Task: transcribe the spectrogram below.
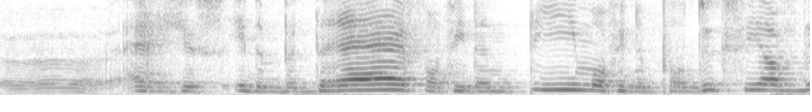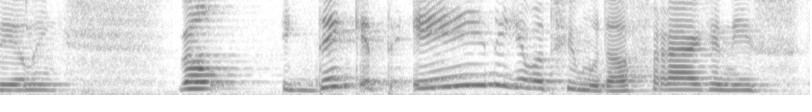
uh, ergens in een bedrijf of in een team of in een productieafdeling. Wel, ik denk het enige wat je moet afvragen is,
